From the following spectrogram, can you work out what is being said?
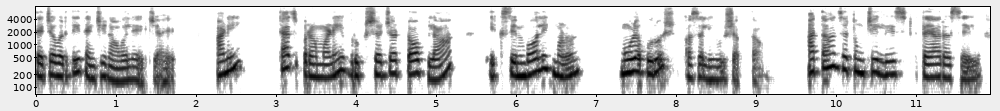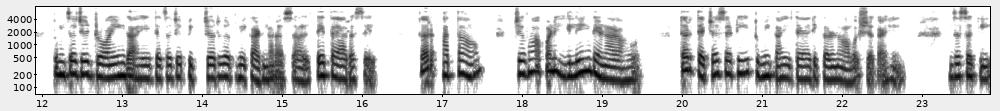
त्याच्यावरती त्यांची नावं लिहायची आहेत. आणि त्याचप्रमाणे वृक्षाच्या टॉपला एक सिम्बॉलिक म्हणून मूळ पुरुष असं लिहू शकता. आता जर तुमची लिस्ट तयार असेल तुमचं जे ड्रॉइंग आहे त्याचं जे पिक्चर जर तुम्ही काढणार असाल ते तयार असेल तर आता जेव्हा आपण हिलिंग देणार आहोत तर त्याच्यासाठी तुम्ही काही तयारी करणं आवश्यक आहे. जसं की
